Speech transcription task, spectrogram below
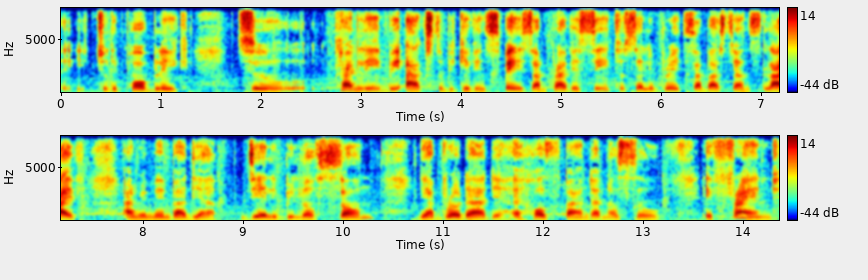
eh, to the public to kindly be asked to be given space and privacy to celebrate Sebastian's life and remember their dearly beloved son, their brother, their husband, and also a friend.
